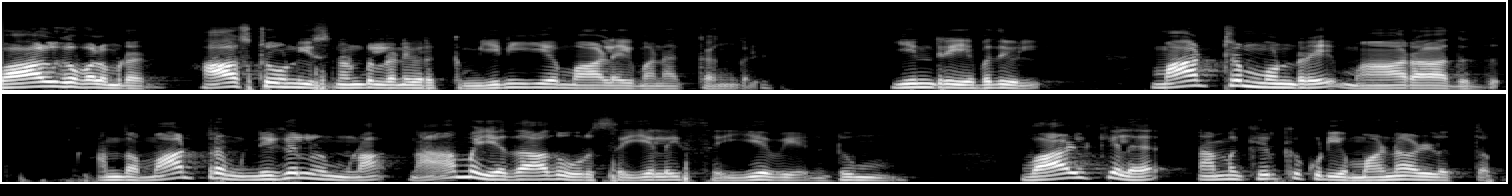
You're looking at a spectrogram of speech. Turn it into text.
வாழ்க வளமுடன். ஆஸ்ட்ரோ நியூஸ் நண்பர்கள் அனைவருக்கும் இனிய மாலை வணக்கங்கள். இன்றைய பதிவில் மாற்றம் ஒன்றே மாறாதது. அந்த மாற்றம் நிகழணும்னா நாம் ஏதாவது ஒரு செயலை செய்ய வேண்டும். வாழ்க்கையில் நமக்கு இருக்கக்கூடிய மன அழுத்தம்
